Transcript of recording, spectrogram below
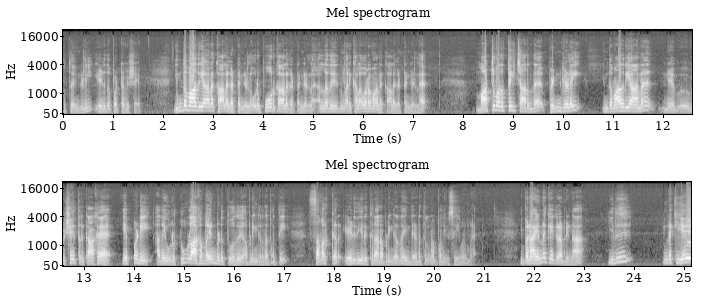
புத்தகங்களில் எழுதப்பட்ட விஷயம். இந்த மாதிரியான காலகட்டங்களில் ஒரு போர் காலகட்டங்களில் அல்லது இது மாதிரி கலவரமான காலகட்டங்களில் மாற்று மதத்தை சார்ந்த பெண்களை இந்த மாதிரியான விஷயத்திற்காக எப்படி அதை ஒரு டூலாக பயன்படுத்துவது அப்படிங்கிறத பற்றி சவர்கர் எழுதியிருக்கிறார் அப்படிங்கிறத இந்த இடத்துல நான் பதிவு செய்ய விரும்புகிறேன் இப்போ நான் என்ன கேட்குறேன் அப்படின்னா இது இன்றைக்கி ஏஐ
